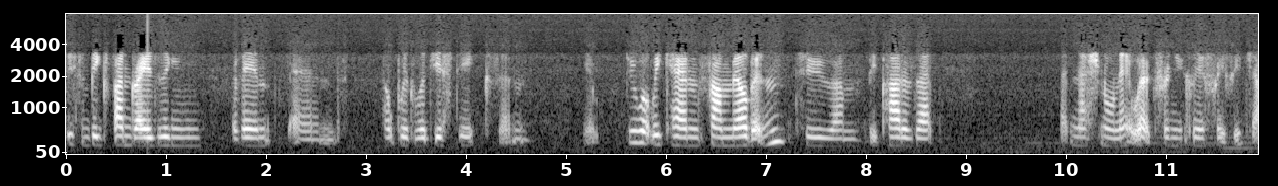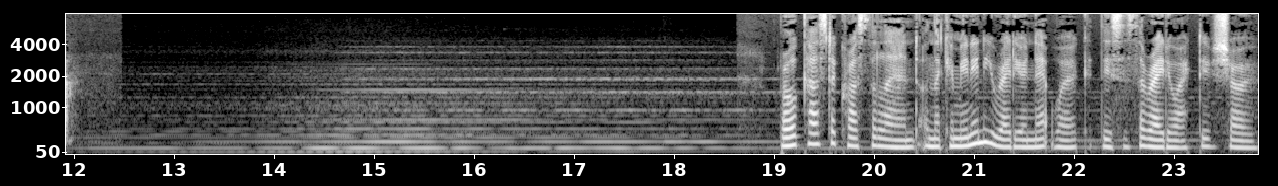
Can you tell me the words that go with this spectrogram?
do some big fundraising events and help with logistics and you know, do what we can from Melbourne to um, be part of that that national network for a nuclear-free future. Broadcast across the land on the Community Radio Network, this is the Radioactive Show.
